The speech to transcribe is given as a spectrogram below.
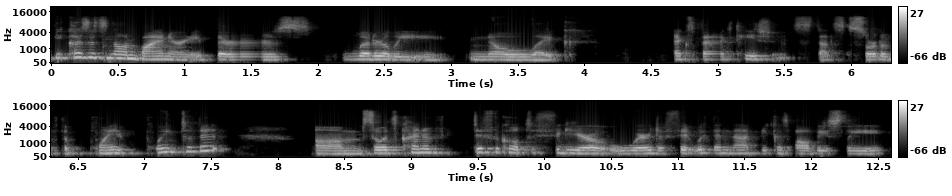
because it's non-binary there's literally no like expectations. That's sort of the point point of it. Um, so it's kind of difficult to figure out where to fit within that because obviously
